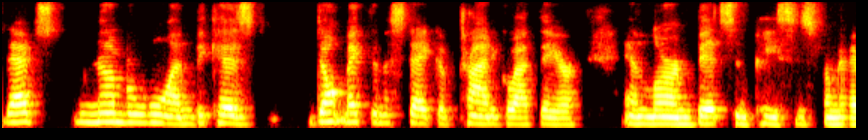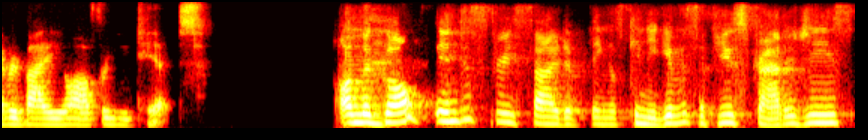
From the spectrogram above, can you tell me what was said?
That's number one, because don't make the mistake of trying to go out there and learn bits and pieces from everybody who offer you tips. On the golf industry side of things, can you give us a few strategies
